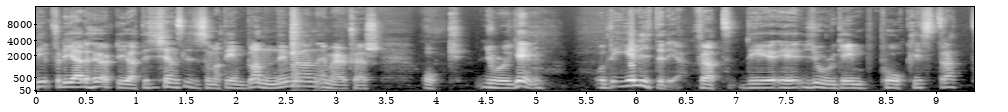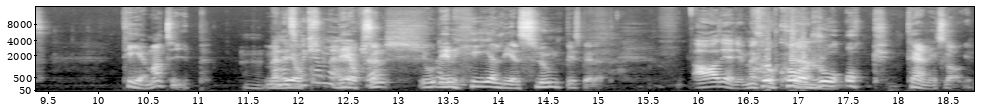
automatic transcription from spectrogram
det, för det jag hade hört är ju att det känns lite som att det är en blandning mellan Ameritrash och Eurogame. Och det är lite det, för att det är Eurogame påklistrat tema typ. Men, Men det, är så också, det är också en, jo, det är en hel del slump i spelet. Ja, det är det ju. Men Kard korten... draw och tärningslag.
